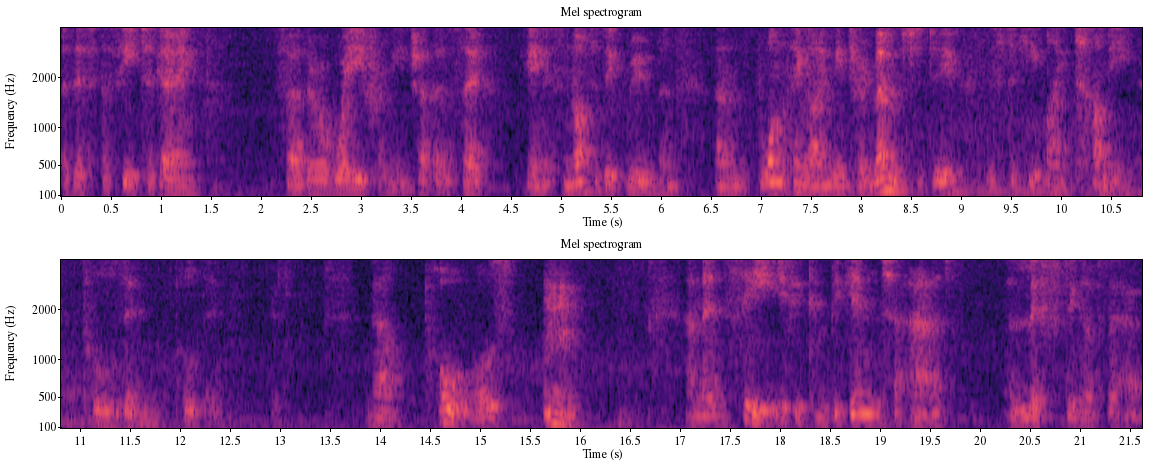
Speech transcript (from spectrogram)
as if the feet are going further away from each other. So again, it's not a big movement. And one thing I need to remember to do is to keep my tummy pulled in, pulled in. Good. Now pause and then see if you can begin to add a lifting of the head.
